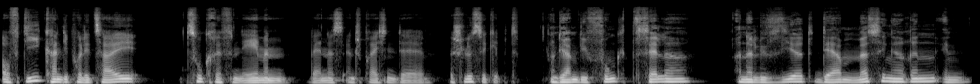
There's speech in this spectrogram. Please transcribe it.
auf die kann die Polizei Zugriff nehmen, wenn es entsprechende Beschlüsse gibt. Und die haben die Funkzelle analysiert der Mössingerin in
